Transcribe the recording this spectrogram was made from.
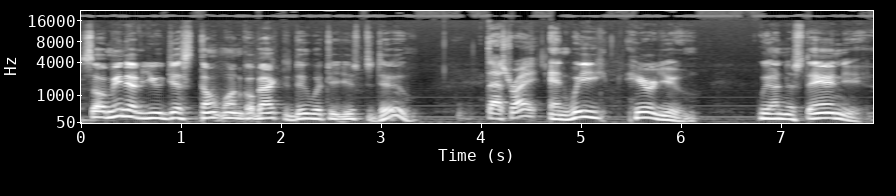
so many of you just don't want to go back to do what you used to do. That's right. And we hear you. We understand you.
